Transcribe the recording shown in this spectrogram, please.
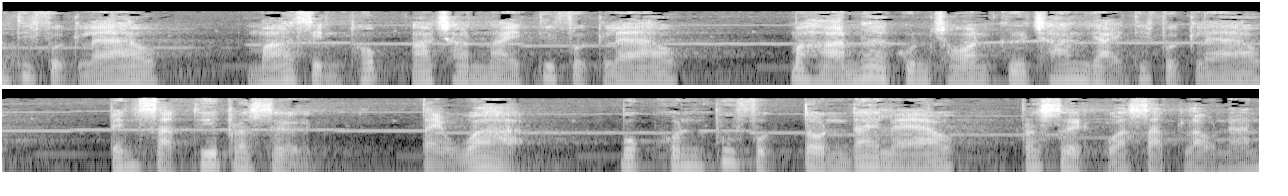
รที่ฝึกแล้วมาสินทบอาชาในที่ฝึกแล้ว มหาหน้ากุญชรคือช้างใหญ่ที่ฝึกแล้ว เป็นสัตว์ที่ประเสริฐ แต่ว่าบุคคลผู้ฝึกตนได้แล้ว ประเสริฐกว่าสัตว์เหล่านั้น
